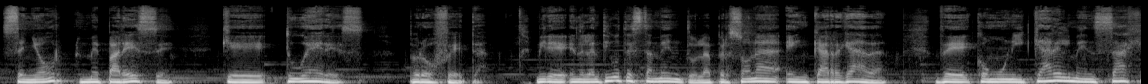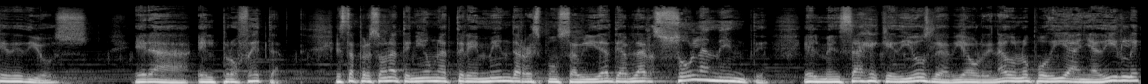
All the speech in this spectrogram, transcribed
Señor, me parece que tú eres profeta. Mire, en el Antiguo Testamento la persona encargada de comunicar el mensaje de Dios era el profeta. Esta persona tenía una tremenda responsabilidad de hablar solamente el mensaje que Dios le había ordenado. No podía añadirle,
